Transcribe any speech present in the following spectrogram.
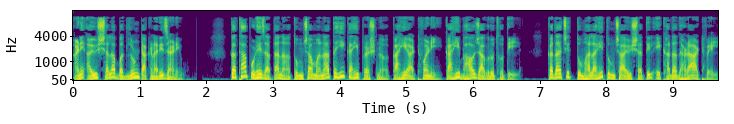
आणि आयुष्याला बदलून टाकणारी जाणीव. कथा पुढे जाताना तुमच्या मनातही काही प्रश्न काही आठवणी काही भाव जागृत होतील. कदाचित तुम्हालाही तुमच्या आयुष्यातील एखादा धडा आठवेल.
